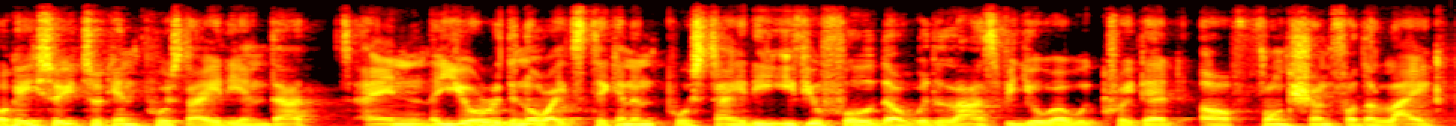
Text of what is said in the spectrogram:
Okay so you took in post id and that and you already know why it's taken in post id if you followed up with the last video where we created a function for the like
